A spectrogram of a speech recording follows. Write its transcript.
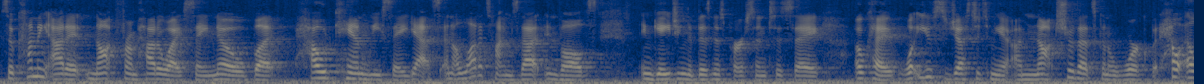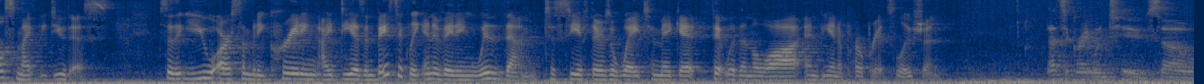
So coming at it not from how do I say no, but how can we say yes? And a lot of times that involves engaging the business person to say, okay, what you've suggested to me, I'm not sure that's going to work, but how else might we do this? So that you are somebody creating ideas and basically innovating with them to see if there's a way to make it fit within the law and be an appropriate solution. That's a great one, too. So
